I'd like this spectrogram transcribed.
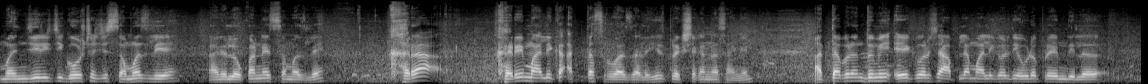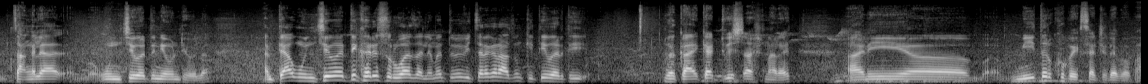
मंजिरीची गोष्ट जी समजली आहे आणि लोकांनाही समजले खरा खरी मालिका आत्ता सुरुवात झाली हीच प्रेक्षकांना सांगेन. आत्तापर्यंत तुम्ही एक वर्ष आपल्या मालिकेवरती एवढं प्रेम दिलं चांगल्या उंचीवरती नेऊन ठेवलं. आणि त्या उंचीवरती खरी सुरुवात झाली. म्हणजे तुम्ही विचार करा अजून किती वरती काय काय ट्विस्ट असणार आहेत. आणि मी तर खूप एक्सायटेड आहे बाबा.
